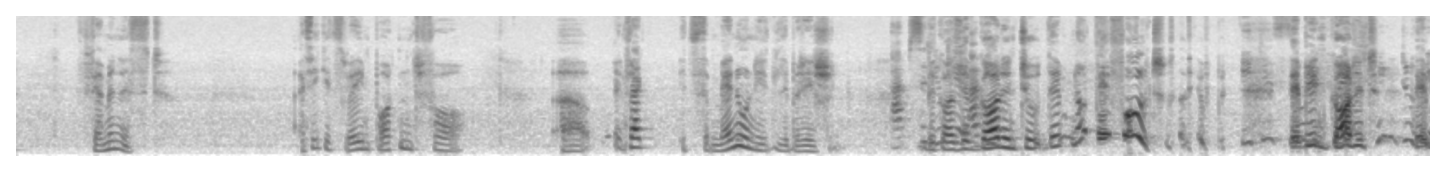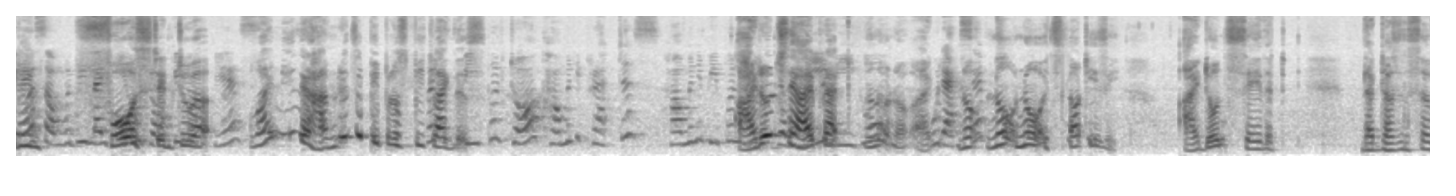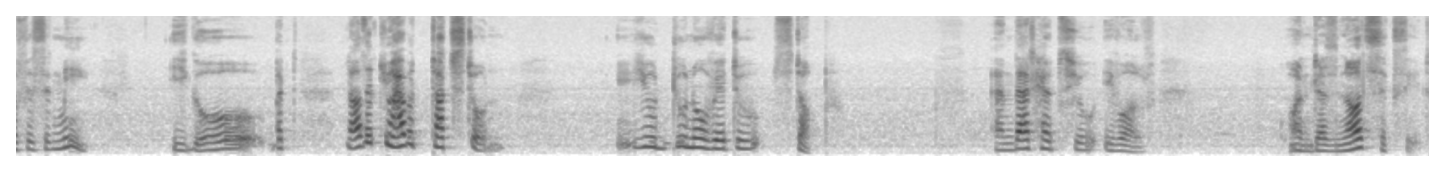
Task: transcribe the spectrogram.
feminist. I think it's very important for, uh, in fact, it's the men who need liberation absolutely. because they've I got mean, into, they're not their fault. They've- It is they've so been got it, they've been like forced into a, Yes. why me? There are hundreds of people who speak But like this. people talk. How many practice? How many people? I don't say I practice. No, no, no. I, no, no, no. It's not easy. I don't say that that doesn't surface in me. Ego, but now that you have a touchstone, you do know where to stop, and that helps you evolve. One does not succeed.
